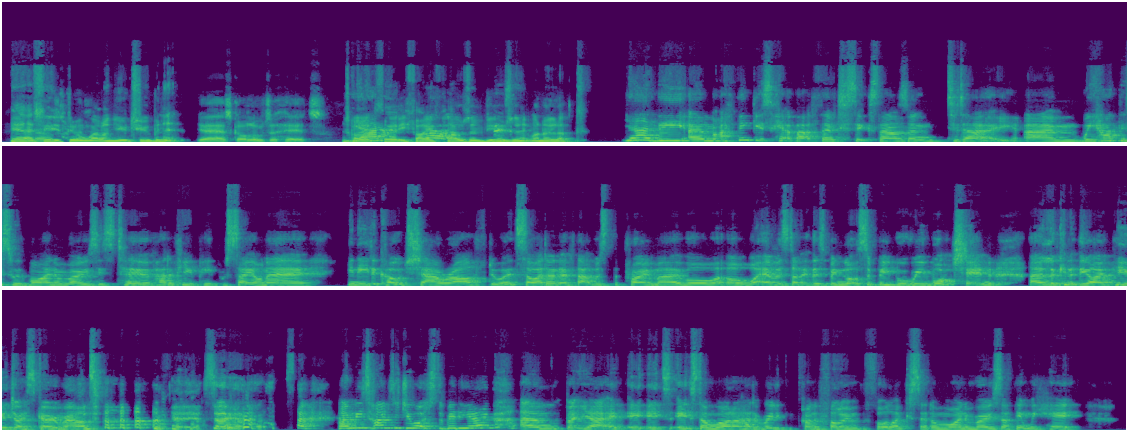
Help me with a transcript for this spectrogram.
Yeah, I see That's it's doing good. well on YouTube, isn't it? Yeah, it's got loads of hits. It's got like Yeah, thirty-five thousand views in it when I looked. Yeah, the um I think it's hit about 36,000 today. Um we had this with Wine and Roses too. I've had a few people say on air you need a cold shower afterwards. So I don't know if that was the promo or or whatever's done it. There's been lots of people rewatching, uh, looking at the IP address going around. so how many times did you watch the video? Um, but yeah, it, it, it's it's done well. And I had a really kind of following before, like I said, on Wine and Roses. I think we hit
